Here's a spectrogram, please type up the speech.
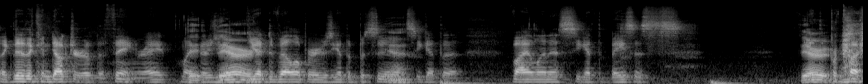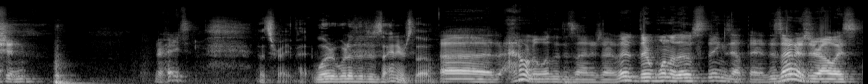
like they're the conductor of the thing, right? Like They- you, got, are. you got developers, you got the bassoons, Yeah. you got the violinists, you got the bassists, you They're, got the percussion. right? that's right, Pat. What, what are the designers, though? Uh, I don't know what the designers are. They're they're one of those things out there. Designers are always.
